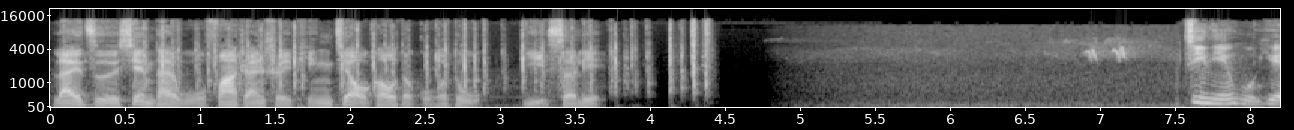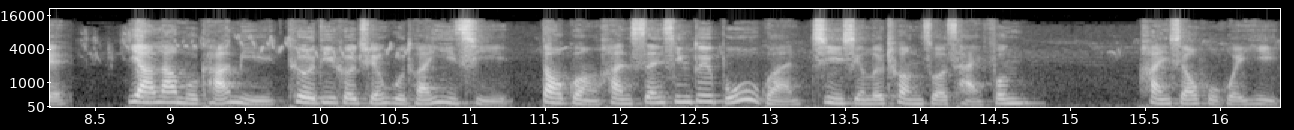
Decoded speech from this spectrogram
来自现代舞发展水平较高的国度以色列。今年五月，亚拉姆卡米特地和全舞团一起到广汉三星堆博物馆进行了创作采风。韩小虎回忆。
